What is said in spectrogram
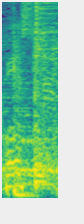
Posso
